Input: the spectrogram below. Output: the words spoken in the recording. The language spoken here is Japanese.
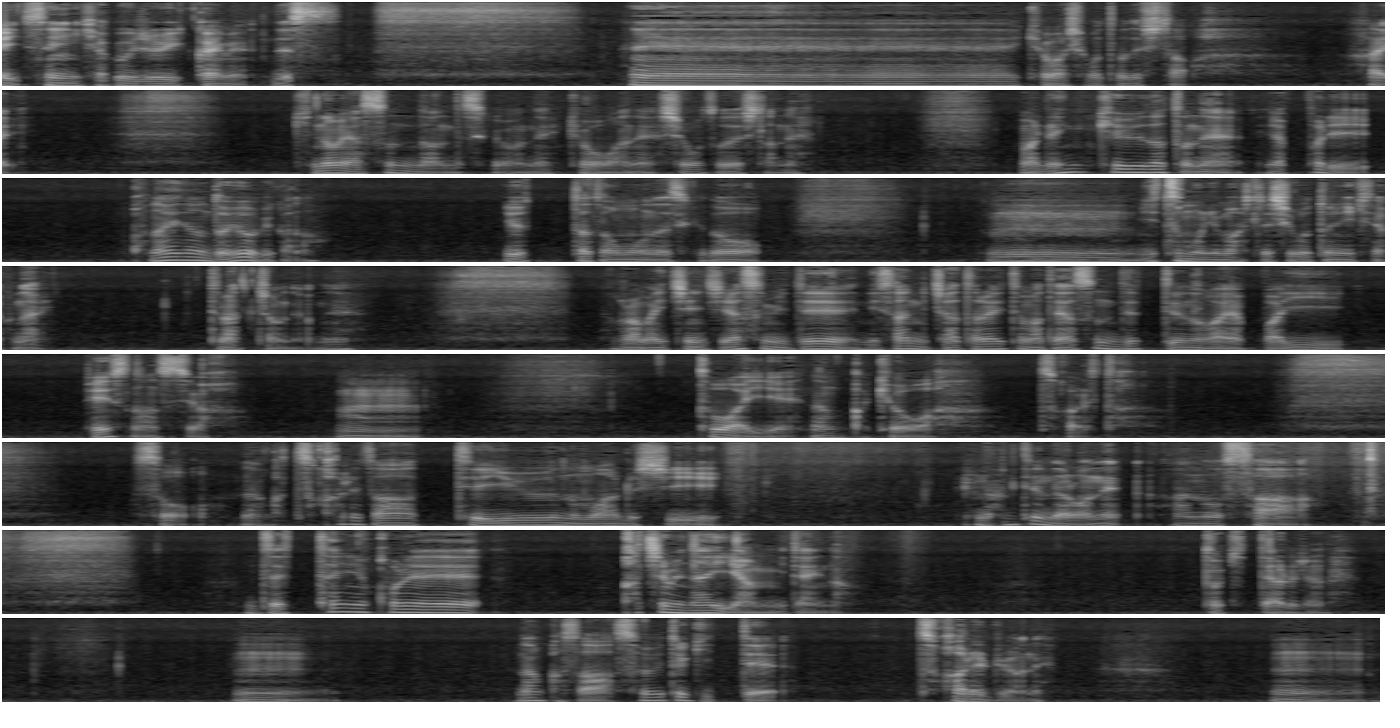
はい、1111回目です。えー、今日は仕事でした。はい。昨日休んだんですけどね、今日はね、仕事でしたね。まあ、連休だとね、やっぱり、この間の土曜日かな言ったと思うんですけど、うーん、いつもにまして仕事に行きたくないってなっちゃうんだよね。だからまあ一日休みで2、3日働いてまた休んでっていうのがやっぱいいペースなんですよ。うん。とはいえ、なんか今日は疲れた。そう。なんか疲れたっていうのもあるし、なんて言うんだろうね。あのさ、絶対にこれ、勝ち目ないやん、みたいな。時ってあるじゃない。うん。なんかさ、そういう時って疲れるよね。うん。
